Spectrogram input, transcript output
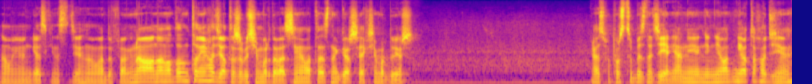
na moim angielskim na studiach, no what the fuck. No, no, no to, to nie chodzi o to, żeby się mordować, nie? Bo to jest najgorsze, jak się mordujesz. Jest po prostu beznadzieja, nie, nie, nie, o- nie o to chodzi, nie?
